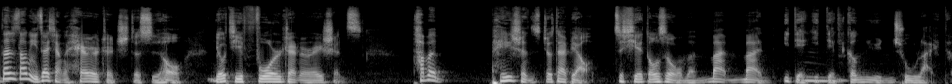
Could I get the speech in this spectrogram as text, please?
但是当你在讲 heritage 的时候，尤其 four generations，他们 patience 就代表 这些都是我们慢慢一点一点耕耘出来的。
